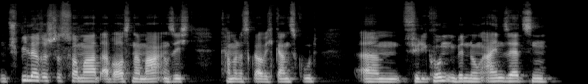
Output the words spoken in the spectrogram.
ein, spielerisches Format, aber aus einer Markensicht kann man das, glaube ich, ganz gut ähm, für die Kundenbindung einsetzen,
